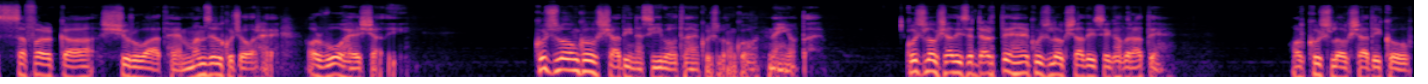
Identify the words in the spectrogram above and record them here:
सफ़र का शुरुआत है, मंजिल कुछ और है, और वो है शादी। कुछ लोगों को शादी नसीब होता है, कुछ लोगों को नहीं होता है। कुछ लोग शादी से डरते हैं, कुछ लोग शादी से घबराते हैं। और कुछ लोग शादी को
